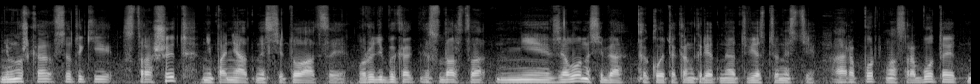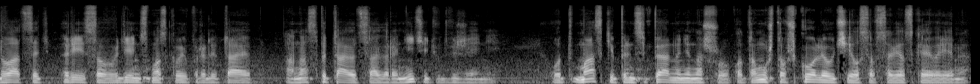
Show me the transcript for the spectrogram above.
немножко все-таки страшит непонятность ситуации. Вроде бы как государство не взяло на себя какой-то конкретной ответственности. Аэропорт у нас работает, 20 рейсов в день с Москвы прилетает, а нас пытаются ограничить в движении. Вот маски принципиально не ношу, потому что в школе учился в советское время.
